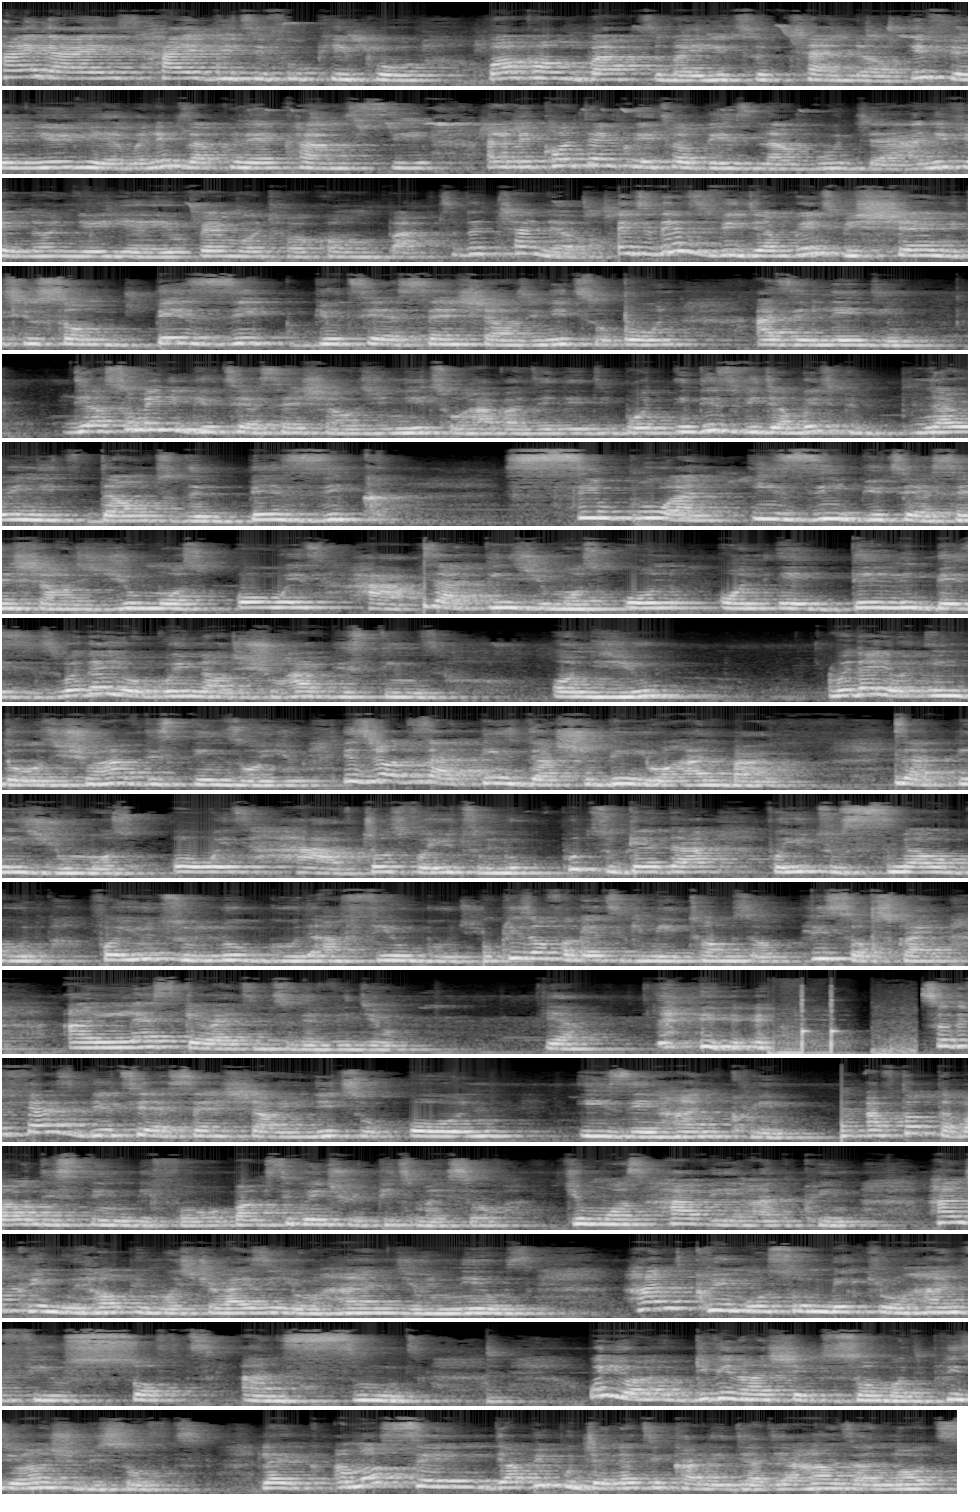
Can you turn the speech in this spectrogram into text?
Hi guys, hi beautiful people. Welcome back to my YouTube channel. If you're new here, my name is Akunne Kamsy and I'm a content creator based in Abuja. And if you're not new here, you're very much welcome back to the channel. In today's video, I'm going to be sharing with you some basic beauty essentials you need to own as a lady. There are so many beauty essentials you need to have as a lady, but in this video, I'm going to be narrowing it down to the basic simple and easy beauty essentials you must always have. These are things you must own on a daily basis. Whether you're going out you should have these things on you. Whether you're indoors you should have these things on you. These are, these are things that should be in your handbag. These are things you must always have just for you to look put together for you to smell good for you to look good and feel good. Please don't forget to give me a thumbs up. Please subscribe and let's get right into the video. Yeah so the first beauty essential you need to own is a hand cream. I've talked about this thing before but i'm still going to repeat myself. You must have a hand cream. Hand cream will help in moisturizing your hand your nails. Hand cream also make your hand feel soft and smooth. When you are giving handshake to somebody please your hand should be soft. Like i'm not saying there are people genetically that their hands are not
